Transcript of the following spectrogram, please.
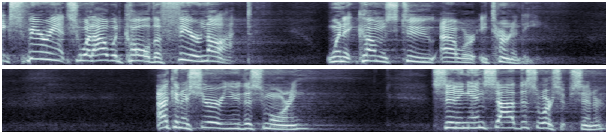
experience what I would call the fear not when it comes to our eternity. I can assure you this morning, sitting inside this worship center,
